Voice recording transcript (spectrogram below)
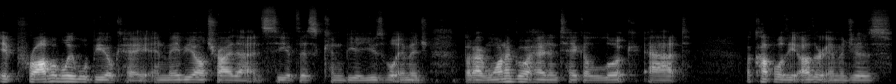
it probably will be okay and maybe I'll try that and see if this can be a usable image but I want to go ahead and take a look at a couple of the other images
